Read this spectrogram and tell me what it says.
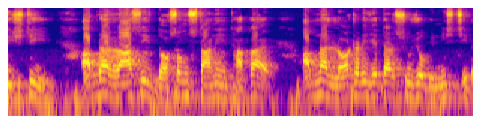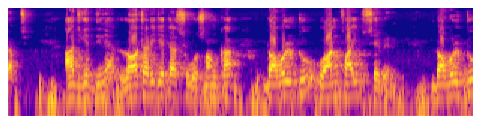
দৃষ্টি আপনার রাশির দশম স্থানে থাকায় আপনার লটারি জেতার সুযোগ নিশ্চিত আছে। আজকের দিনে লটারি জেতার শুভ সংখ্যা double two one five seven double two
